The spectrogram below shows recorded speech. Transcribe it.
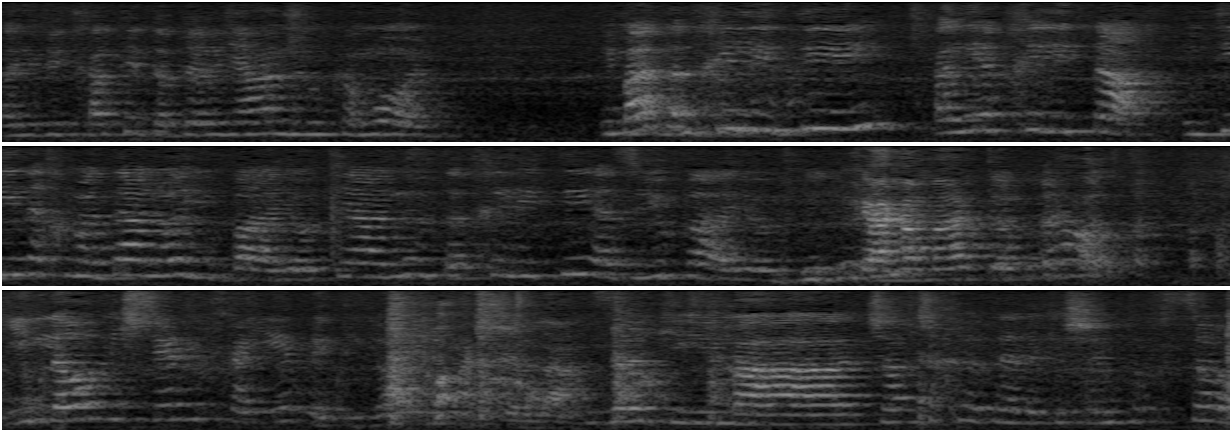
אני והתחלתי לדבר יענו כמוהם. אם את תתחילי איתי, אני אתחיל איתך. אם תהיי נחמדה, לא יהיו בעיות. יענו, תתחילי איתי, אז יהיו בעיות. כך אמרת טוב מאוד. היא לא נשארת חייבת, היא לא האמא שלה. זהו, כי עם הצ'חצ'חיות האלה כשהן תופסות,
